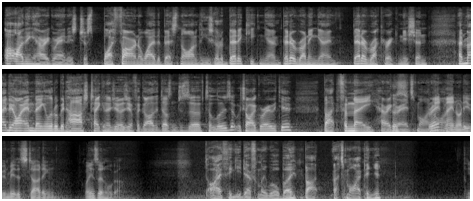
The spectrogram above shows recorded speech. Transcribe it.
I I think Harry Grant is just by far and away the best nine. I think he's got a better kicking game, better running game, better ruck recognition. And maybe I am being a little bit harsh taking a jersey off a guy that doesn't deserve to lose it, which I agree with you. But for me, Harry Grant's my Grant nine. may not even be the starting Queensland hooker. I think he definitely will be, but that's my opinion.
